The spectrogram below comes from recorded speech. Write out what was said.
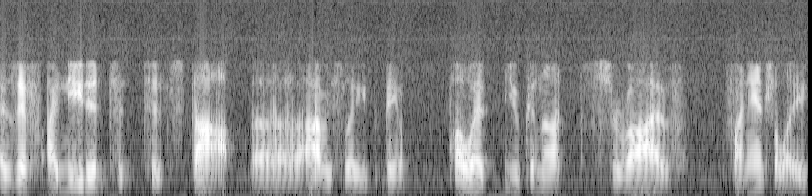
as if I needed to to stop. Uh, obviously, being a poet, you cannot survive financially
